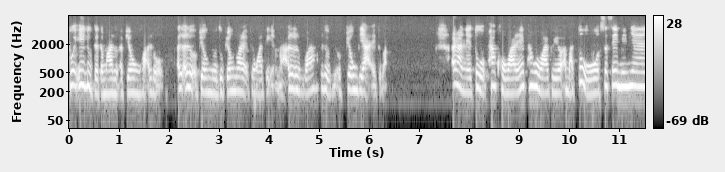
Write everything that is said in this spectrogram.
တွေးအေးလူတဲ့တမားလူအပြုံးကအဲ့လိုအဲ့လိုအပြုံးမျိုးသူပြုံးသွားတဲ့အပြုံးကတည်ရမလားအဲ့လိုကွာအဲ့လိုပြုံးပြတယ်သူကအဲ့ဒါနဲ့သူ့ကိုဖမ်းခေါ်သွားတယ်ဖမ်းခေါ်သွားပြီးတော့အမှသူ့ကိုစစ်ဆေးမင်းမြန်း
